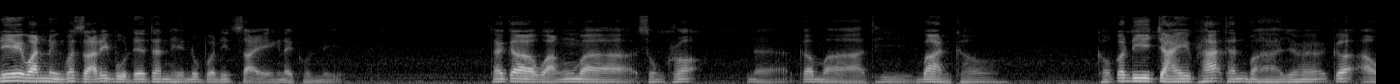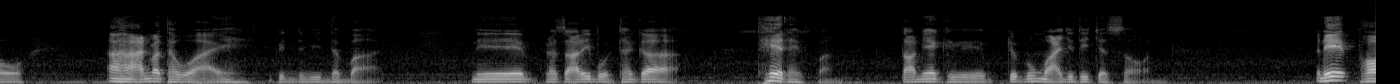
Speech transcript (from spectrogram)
นี่วันหนึ่งพระสารีบุตรเนี่ยท่านเห็นอุปนิสัยในคนนี้ ท่านก็หวังมาสงเคราะห์นะก็มาที่บ้านเขา เขาก็ดีใจพระท่านมาใช่ไหมก็เอาอาหารมาถวายบิณฑบินทบาทนี่พระสารีบุตรท่านก็เทศให้ฟัง ตอนนี้คือจุดมุ่งหมายอยู่ที่จะสอน อันนี้พอ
